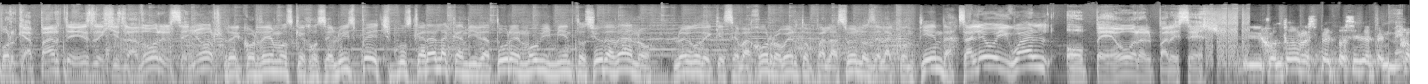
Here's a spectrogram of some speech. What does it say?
porque aparte es legislador el señor. Recordemos que José Luis Pech buscará la candidatura en Movimiento Ciudadano luego de que se bajó Roberto Palazuelos de la contienda. Salió igual o peor al parecer. Y con todo respeto, así de pendejo,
